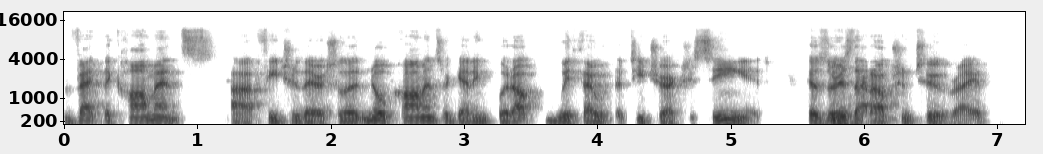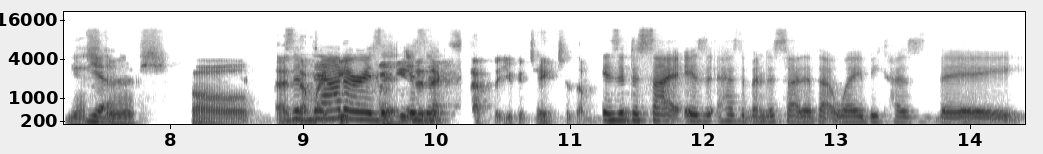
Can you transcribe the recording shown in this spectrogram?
vet the comments uh, feature there, so that no comments are getting put up without a teacher actually seeing it, because there is that option too, right? Yes, yeah. there is. So uh, is that might be, or is it, is the it, next step that you could take to them. Is it decide? Is it has it been decided that way because they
